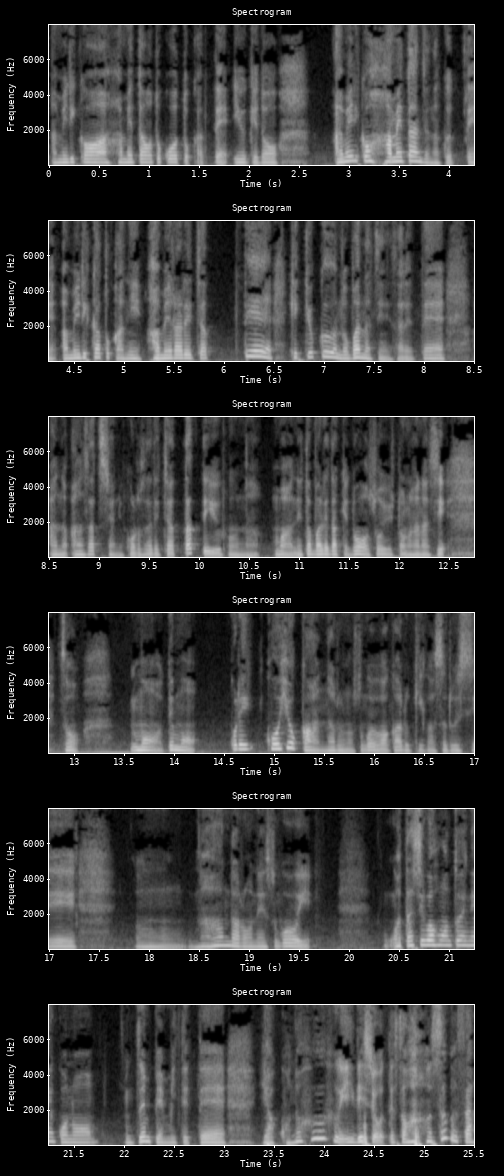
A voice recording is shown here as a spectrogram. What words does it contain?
アメリカははめた男とかって言うけど、アメリカをはめたんじゃなくって、アメリカとかにはめられちゃって、結局野放しにされて、あの、暗殺者に殺されちゃったっていう風な、まあネタバレだけど、そういう人の話。そう。もう、でも、これ、高評価になるのすごいわかる気がするし、うん、なんだろうね、すごい。私は本当にね、この、全編見てて、いや、この夫婦いいでしょって、その、すぐさ、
